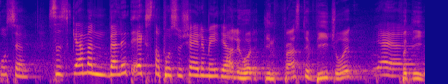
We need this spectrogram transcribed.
1%. Så skal man være lidt ekstra på sociale medier. Bare lige hurtigt. Din første video, ikke? Ja, ja, ja. Fordi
